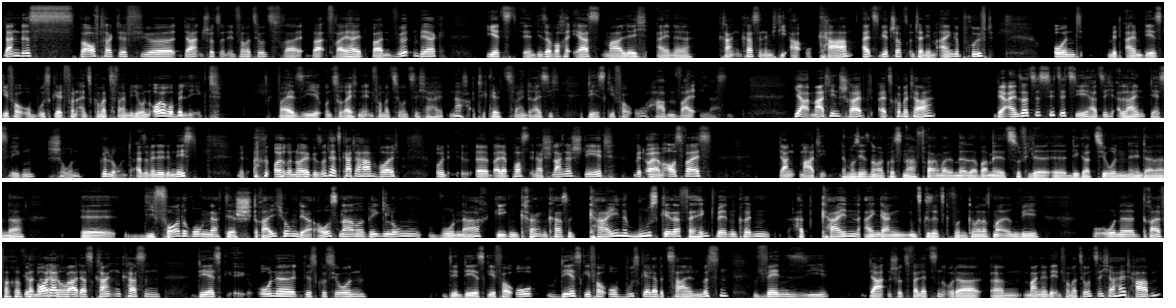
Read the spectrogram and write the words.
Landesbeauftragte für Datenschutz und Informationsfreiheit Baden-Württemberg jetzt in dieser Woche erstmalig eine Krankenkasse, nämlich die AOK, als Wirtschaftsunternehmen eingeprüft und mit einem DSGVO-Bußgeld von 1,2 Millionen Euro belegt, weil sie unzureichende Informationssicherheit nach Artikel 32 DSGVO haben walten lassen. Ja, Martin schreibt als Kommentar, der Einsatz des CCC hat sich allein deswegen schon gelohnt. Also wenn ihr demnächst mit eure neue Gesundheitskarte haben wollt und äh, bei der Post in der Schlange steht mit eurem Ausweis, dank Martin. Da muss ich jetzt nochmal kurz nachfragen, weil da waren mir jetzt so viele äh, Negationen hintereinander. Äh, die Forderung nach der Streichung der Ausnahmeregelung, wonach gegen Krankenkasse keine Bußgelder verhängt werden können, hat keinen Eingang ins Gesetz gefunden. Können wir das mal irgendwie ohne dreifache Gefordert war, dass Krankenkassen DS ohne Diskussion den DSGVO, DSGVO Bußgelder bezahlen müssen, wenn sie Datenschutz verletzen oder ähm, mangelnde Informationssicherheit haben,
